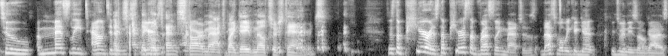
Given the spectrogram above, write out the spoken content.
two immensely talented A and technical 10 star match by Dave Meltzer standards. just the purest, the purest of wrestling matches. That's what we could get between these old guys.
